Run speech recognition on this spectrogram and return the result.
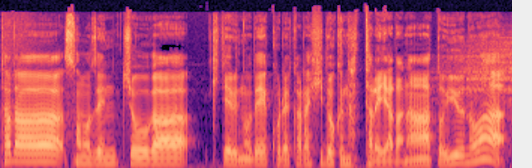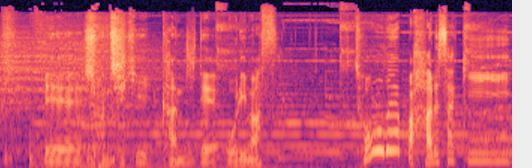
ただその前兆が来てるのでこれからひどくなったら嫌だなというのは、えー、正直感じております。ちょうどやっぱ春先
